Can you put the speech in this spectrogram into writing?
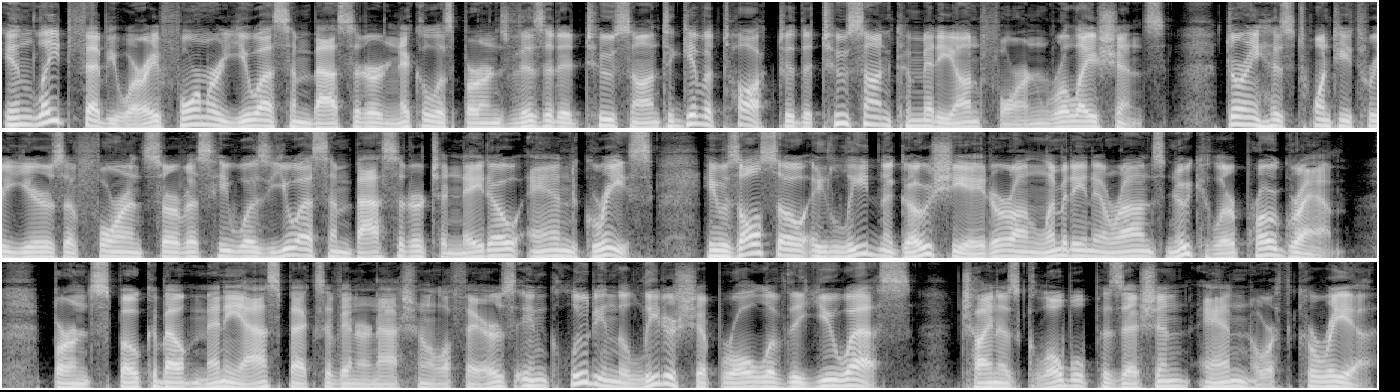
In late February, former U.S. Ambassador Nicholas Burns visited Tucson to give a talk to the Tucson Committee on Foreign Relations. During his 23 years of foreign service, he was U.S. Ambassador to NATO and Greece. He was also a lead negotiator on limiting Iran's nuclear program. Burns spoke about many aspects of international affairs, including the leadership role of the U.S., China's global position, and North Korea.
